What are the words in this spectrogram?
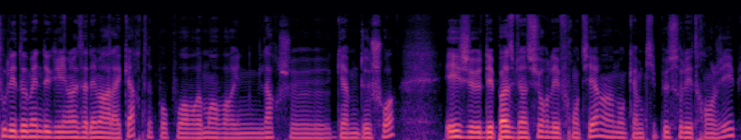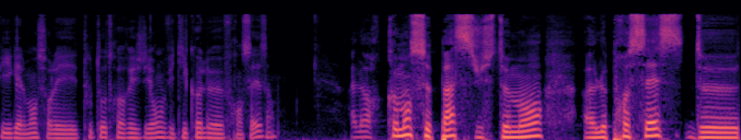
tous les domaines de Grignon les Adémar à la carte pour pouvoir vraiment avoir une large gamme de choix. Et je dépasse bien sûr les frontières, hein, donc un petit peu sur l'étranger et puis également sur les toutes autres régions viticoles françaises. Alors, comment se passe justement euh, le process de,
